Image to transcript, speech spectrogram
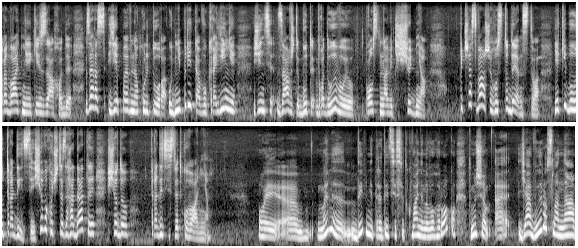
Приватні якісь заходи. Зараз є певна культура у Дніпрі та в Україні жінці завжди бути вродливою, просто навіть щодня. Під час вашого студентства, які були традиції? Що ви хочете згадати щодо традицій святкування? Ой, е, у мене дивні традиції святкування Нового року, тому що е, я виросла на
